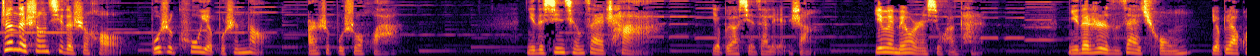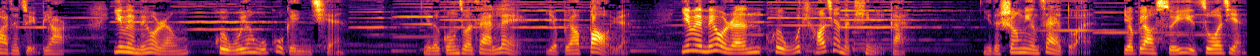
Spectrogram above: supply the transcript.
真的生气的时候，不是哭也不是闹，而是不说话。你的心情再差，也不要写在脸上，因为没有人喜欢看。你的日子再穷，也不要挂在嘴边儿，因为没有人会无缘无故给你钱。你的工作再累，也不要抱怨。因为没有人会无条件的替你干，你的生命再短，也不要随意作践，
